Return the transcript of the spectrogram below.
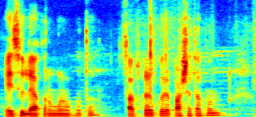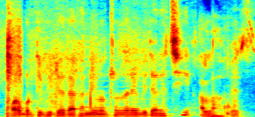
এই ছিল এখন মতো। সাবস্ক্রাইব করে পাশে থাকুন। পরবর্তী ভিডিও দেখার নিমন্ত্রণ জানিয়ে বিদায় নিচ্ছি। আল্লাহ হাফেজ।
